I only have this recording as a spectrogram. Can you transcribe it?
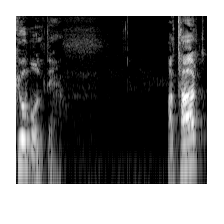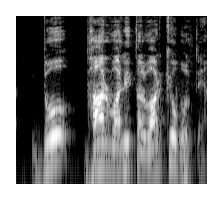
क्यों बोलते हैं अर्थात दो धार वाली तलवार क्यों बोलते हैं?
